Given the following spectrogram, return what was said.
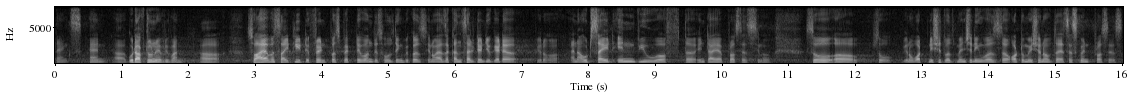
Thanks, and uh, good afternoon, everyone. Uh, so I have a slightly different perspective on this whole thing because, you know, as a consultant, you get a, you know, an outside-in view of the entire process, you know. So, uh, so you know what Nishit was mentioning was the automation of the assessment process.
